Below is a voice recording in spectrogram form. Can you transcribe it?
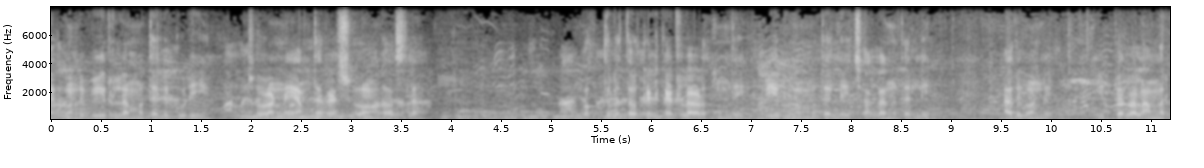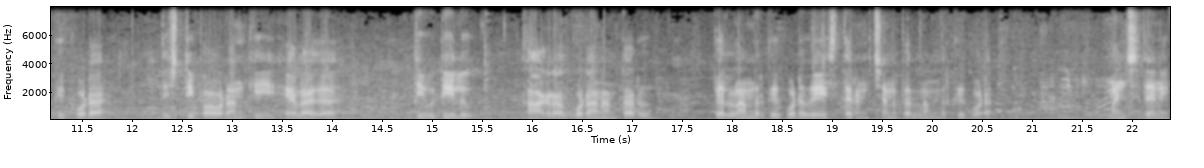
అదిగోండి వీరులమ్మ తల్లి గుడి. చూడండి ఎంత రష్గా ఉందో అసలు. భక్తులతో కిటకిటలాడుతుంది. వీరులమ్మ తల్లి చల్లని తల్లి. అదిగోండి ఈ పిల్లలందరికీ కూడా దిష్టి పోవడానికి ఎలాగ దివిటీలు కాగడాలు కూడా అని అంటారు. పిల్లలందరికీ కూడా వేయిస్తారండి చిన్నపిల్లలందరికీ కూడా. మంచిదని.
